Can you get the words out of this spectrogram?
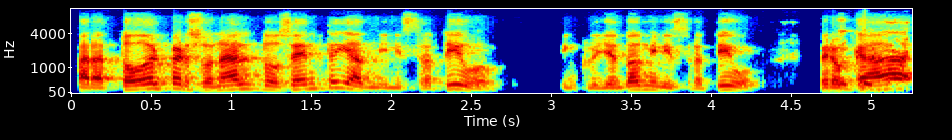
para todo el personal docente y administrativo, incluyendo administrativo, pero cada,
